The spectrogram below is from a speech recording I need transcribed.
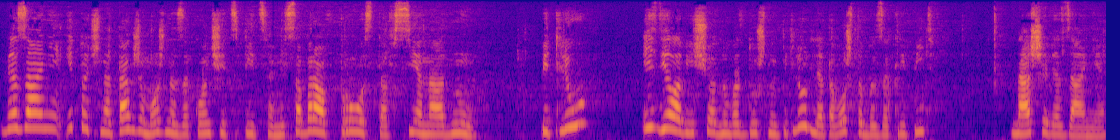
вязание и точно так же можно закончить спицами, собрав просто все на одну петлю и сделав еще одну воздушную петлю для того, чтобы закрепить наше вязание.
